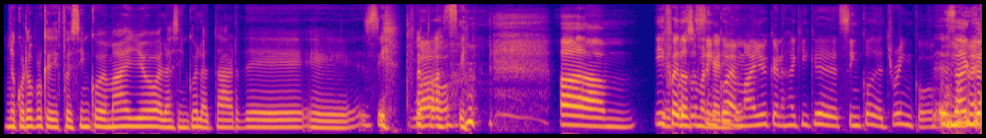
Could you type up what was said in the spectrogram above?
Me acuerdo porque fue 5 de mayo a las 5 de la tarde. eh, sí, Wow. así. Um, y fue 12 5 Margaritas. de mayo que no es aquí que 5 de Trinco. Exacto,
